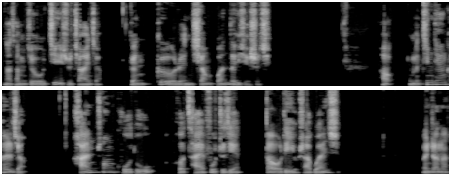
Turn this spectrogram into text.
那咱们就继续讲一讲跟个人相关的一些事情。好，我们今天开始讲。寒窗苦读和财富之间到底有啥关系？文章呢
